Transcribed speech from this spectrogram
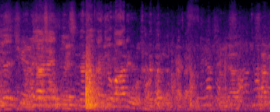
因为人要先，有人要赶去花莲。他们。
